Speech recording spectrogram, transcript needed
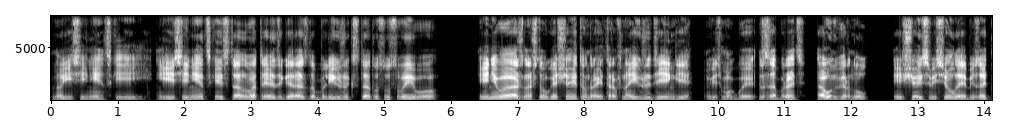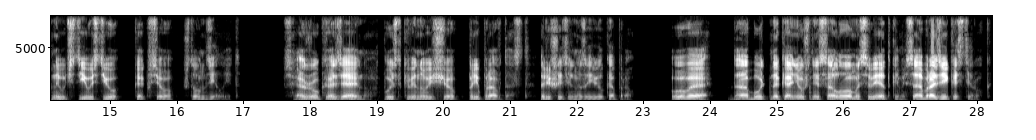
Но Есенинский, Есенинский стал в отряде гораздо ближе к статусу своего. И не важно, что угощает он рейтеров на их же деньги, ведь мог бы забрать, а он вернул, еще и с веселой обязательной учтивостью, как все, что он делает. «Схожу к хозяину, пусть к вину еще приправ даст», — решительно заявил Капрал. «Уве, да будь на конюшне соломы с ветками, сообрази, костерок.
